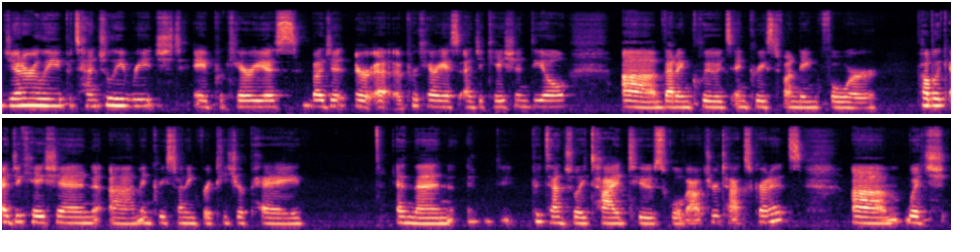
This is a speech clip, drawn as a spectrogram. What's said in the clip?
generally potentially reached a precarious budget or a, precarious education deal um, that includes increased funding for public education, um, increased funding for teacher pay, and then potentially tied to school voucher tax credits, um, which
